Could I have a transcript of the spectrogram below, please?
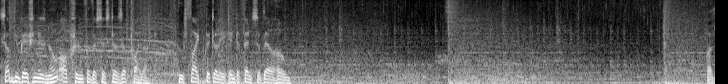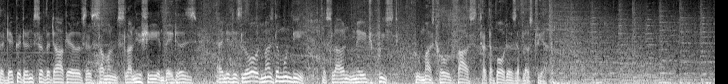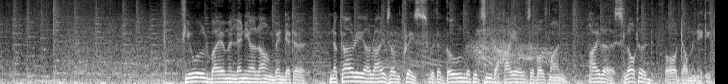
Subjugation is no option for the Sisters of Twilight, who fight bitterly in defense of their home. But the decadence of the Dark Elves has summoned Slaaneshi invaders, and it is Lord Mazdamundi, the Slann mage priest, who must hold fast at the borders of Lustria. Fueled by a millennia-long vendetta, N'Kari arrives on Chrace with a goal that would see the High Elves of Ulthuan either slaughtered or dominated.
